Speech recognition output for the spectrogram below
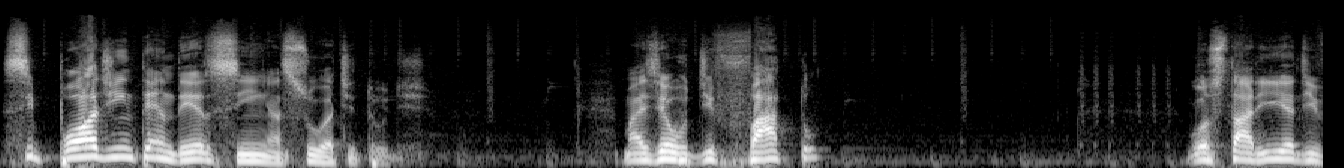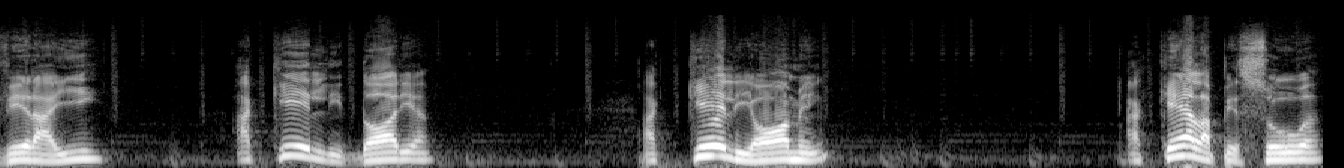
se pode entender sim a sua atitude. Mas eu, de fato, gostaria de ver aí aquele Dória, aquele homem aquela pessoa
